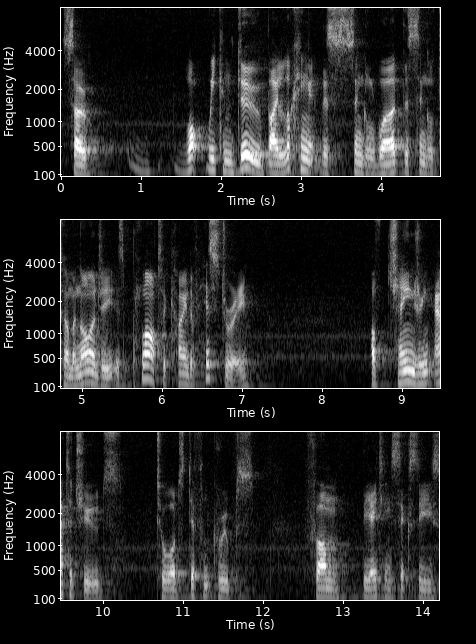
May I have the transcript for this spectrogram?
So what we can do by looking at this single word, this single terminology, is plot a kind of history of changing attitudes towards different groups from the 1860s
